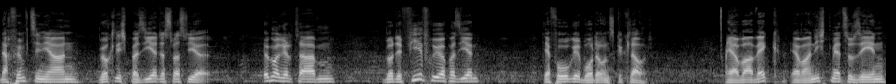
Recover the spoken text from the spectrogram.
nach 15 Jahren wirklich passiert, das, was wir immer gedacht haben, würde viel früher passieren. Der Vogel wurde uns geklaut. Er war weg, er war nicht mehr zu sehen.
